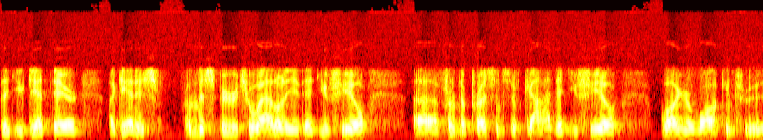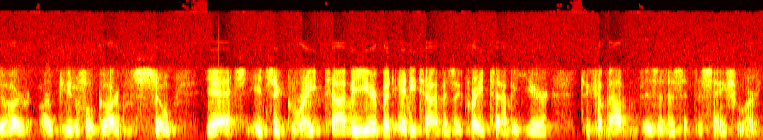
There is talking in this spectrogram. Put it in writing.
that you get there. Again, is from the spirituality that you feel, uh, from the presence of God that you feel while you're walking through our, our beautiful gardens. So yeah, it's, it's a great time of year, but any time is a great time of year to come out and visit us at the sanctuary.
